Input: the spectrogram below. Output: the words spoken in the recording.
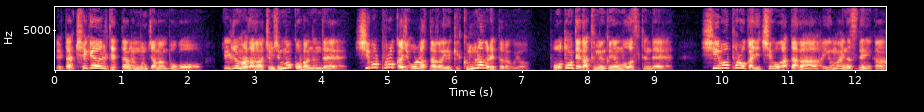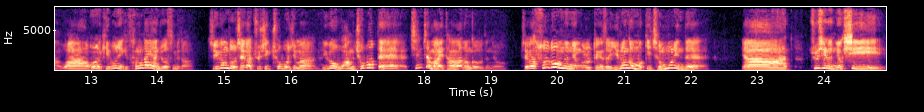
일단 체결됐다는 문자만 보고 일 좀 하다가 점심 먹고 봤는데 15%까지 올랐다가 이렇게 급락을 했더라고요. 보통 때 같으면 그냥 먹었을 텐데 15%까지 치고 갔다가 이거 마이너스 되니까 와 오늘 기분이 상당히 안 좋았습니다. 지금도 제가 주식 초보지만 이거 왕초보 때 진짜 많이 당하던 거거든요. 제가 수도 없는 연구를 통해서 이런 거 먹기 전문인데 야 주식은 역시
